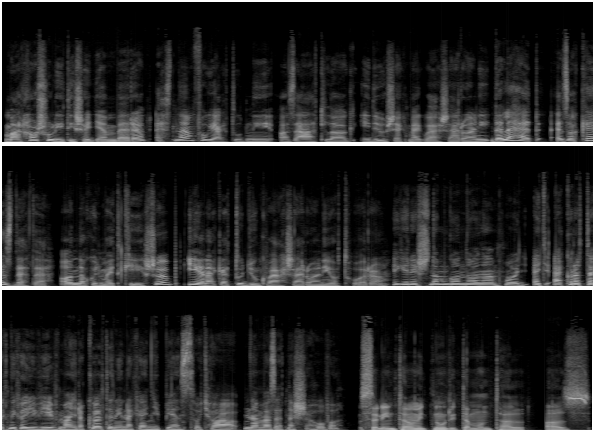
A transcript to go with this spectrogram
már hasonlít is egy emberre, ezt nem fogják tudni az átlag idősek megvásárolni, de lehet ez a kezdete annak, hogy majd később ilyeneket tudjunk vásárolni otthonra. Igen, és nem gondolnám, hogy egy ekkora technikai vívmányra költenének ennyi pénzt, hogyha nem nem vezetne sehova. Szerintem, amit Núri, te mondtál, az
